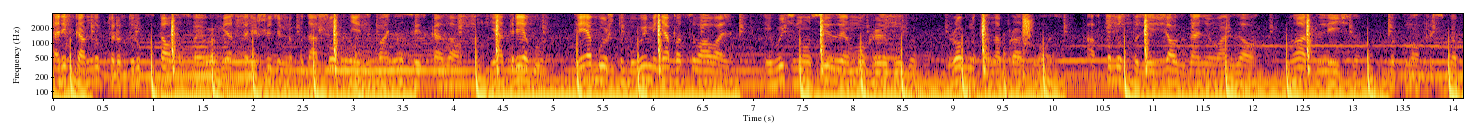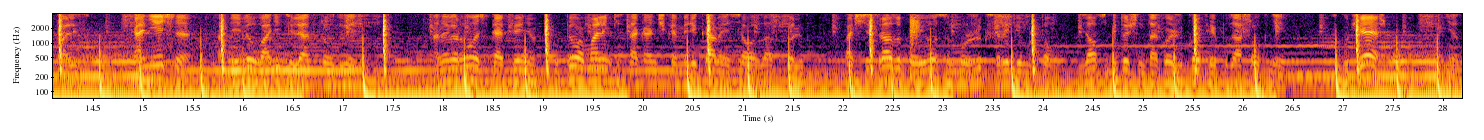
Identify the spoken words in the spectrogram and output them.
Старик-кондуктор вдруг встал со своего места, решительно подошел к ней, наклонился и сказал, «Я требую, требую, чтобы вы меня поцеловали». И вытянул сизые мокрые губы. Дрогнув, она проснулась. Автобус подъезжал к зданию вокзала. «Ну отлично», — выпнула про себя Полина. «Конечно», — объявил водитель и открыл дверь. Она вернулась в кофейню, купила маленький стаканчик американо и села за столик. Почти сразу появился мужик с рыбьим ртом. Взял себе точно такой же кофе и подошел к ней. «Скучаешь?» «Нет», — ответила Полина. «А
